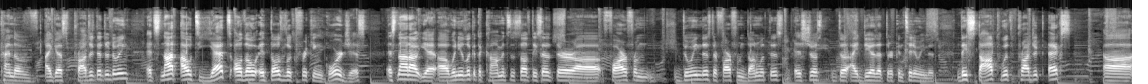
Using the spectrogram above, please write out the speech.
kind of, I guess, project that they're doing. It's not out yet, although it does look freaking gorgeous. It's not out yet. Uh, when you look at the comments and stuff, they said that they're uh, far from doing this. They're far from done with this. It's just the idea that they're continuing this. They stopped with Project X, uh,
